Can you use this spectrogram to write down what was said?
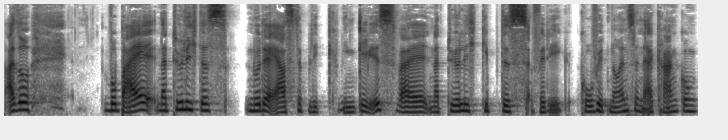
Also, wobei natürlich das nur der erste Blickwinkel ist, weil natürlich gibt es für die Covid-19-Erkrankung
